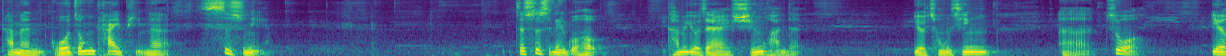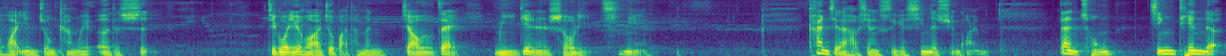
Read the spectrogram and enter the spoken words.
他们国中太平了四十年。这四十年过后，他们又在循环的，又重新呃做耶和华眼中看为恶的事。结果耶和华就把他们交在米甸人手里七年，看起来好像是一个新的循环，但从今天的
